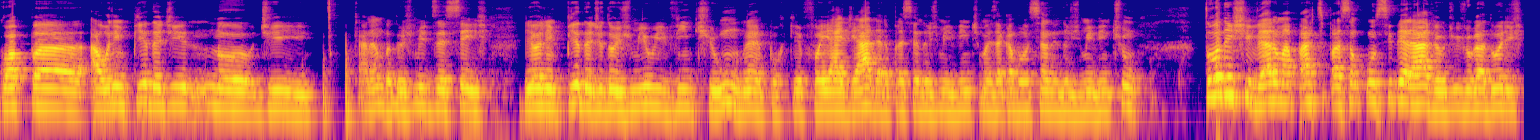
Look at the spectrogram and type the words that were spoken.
Copa, a Olimpíada de, no, de caramba, 2016 e Olimpíada de 2021, né? Porque foi adiada, era para ser em 2020, mas acabou sendo em 2021. Todas tiveram uma participação considerável de jogadores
